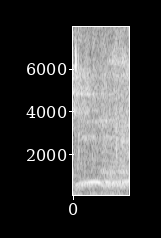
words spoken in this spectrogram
Oh!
